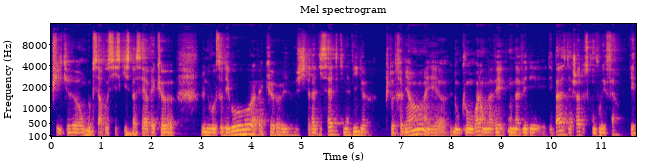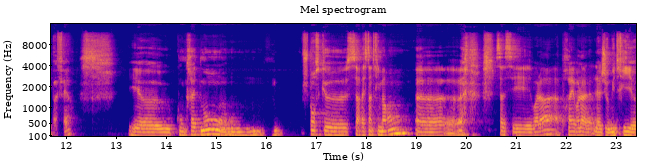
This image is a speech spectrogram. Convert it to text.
puis qu'on observe aussi ce qui se passait avec le nouveau Sodebo, avec euh, 17 qui navigue plutôt très bien, et donc on, voilà, on avait on avait des bases déjà de ce qu'on voulait faire et pas faire. Et euh, concrètement, je pense que ça reste un trimaran. Euh, ça c'est voilà. Après voilà, la, géométrie. Euh,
